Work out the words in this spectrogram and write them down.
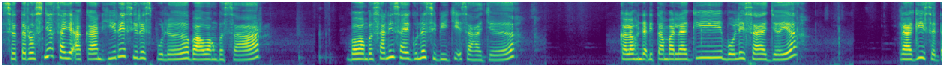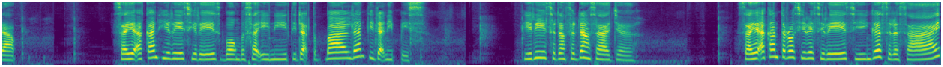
Seterusnya, saya akan hiris-hiris pula bawang besar. Bawang besar ni saya guna sebiji sahaja. Kalau hendak ditambah lagi, boleh saja ya. Lagi sedap. Saya akan hiris-hiris bawang besar ini tidak tebal dan tidak nipis. Hiris sedang-sedang saja. Saya akan terus hiris-hiris sehingga selesai.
